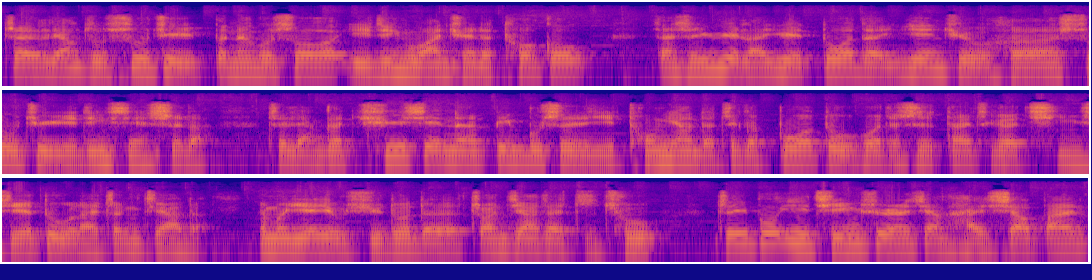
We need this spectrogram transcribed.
这两组数据不能够说已经完全的脱钩，但是越来越多的研究和数据已经显示了这两个曲线呢，并不是以同样的这个波度或者是在这个倾斜度来增加的。那么也有许多的专家在指出。这一波疫情虽然像海啸般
